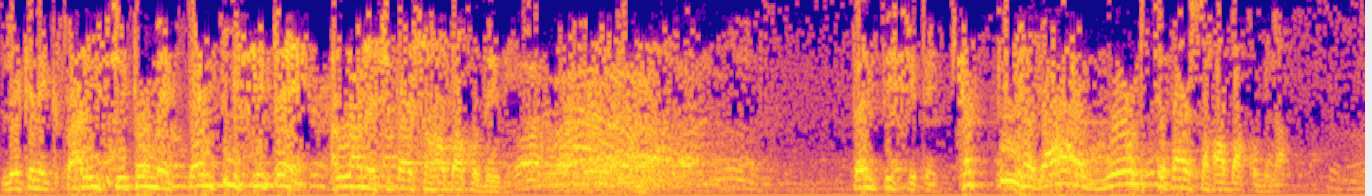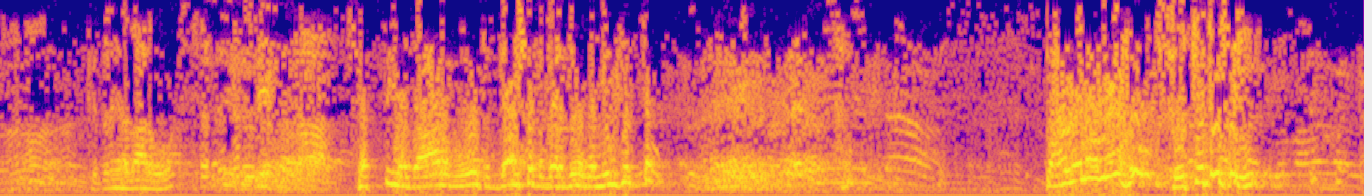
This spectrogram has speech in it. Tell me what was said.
لیکن اکتالیس سیٹوں میں پینتیس سیٹیں اللہ نے سپاہی صحابہ کو دے دی۔ پینتیس سیٹیں۔ چھتیس ہزار ووٹ سپاہی صحابہ کو ملا۔ کتنے ہزار ووٹ؟ چھتیس ہزار ووٹ دہشت گردوں کو مل سکتا پاگل سوچو تو صحیح۔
